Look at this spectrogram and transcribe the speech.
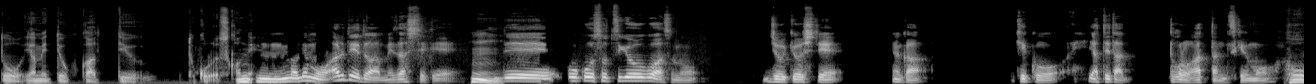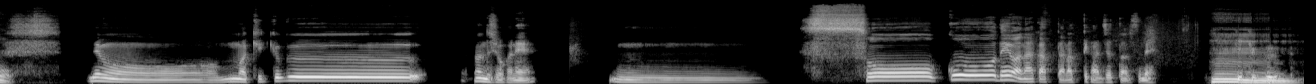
とやめておくかっていうところですかねう。ん、まあでもある程度は目指してて、うん。で、高校卒業後はその、上京して、なんか、結構やってたところがあったんですけども。でも、まあ結局、なんでしょうかね。うーん、そこではなかったなって感じだったんですね。うん。結局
